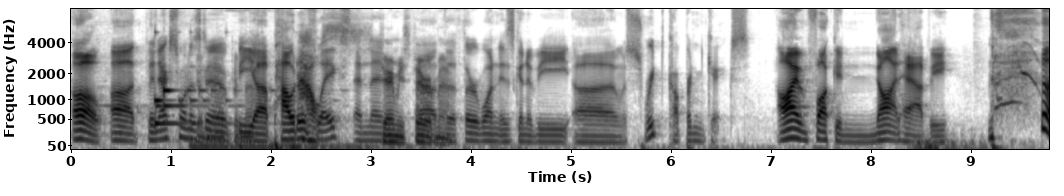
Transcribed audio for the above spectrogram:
Oh, uh, the next one is going to be uh, Powder House. Flakes, and then Jeremy's favorite uh, map. the third one is going to be uh, Sweet Cup and Cakes. I'm fucking not happy. I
